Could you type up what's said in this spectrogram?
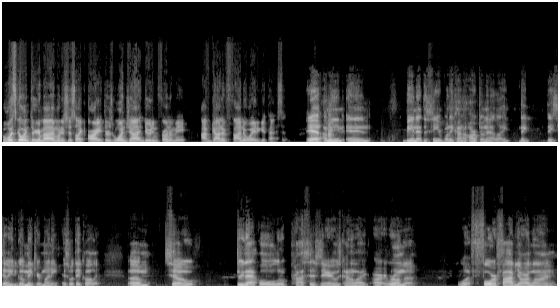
But what's going through your mind when it's just like, all right, there's one giant dude in front of me. I've got to find a way to get past it. Yeah, I mean, and being at the Senior Bowl, they kind of harped on that. Like they they tell you to go make your money. Is what they call it. Um, so through that whole little process there, it was kind of like, all right, we're on the what four or five yard line.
